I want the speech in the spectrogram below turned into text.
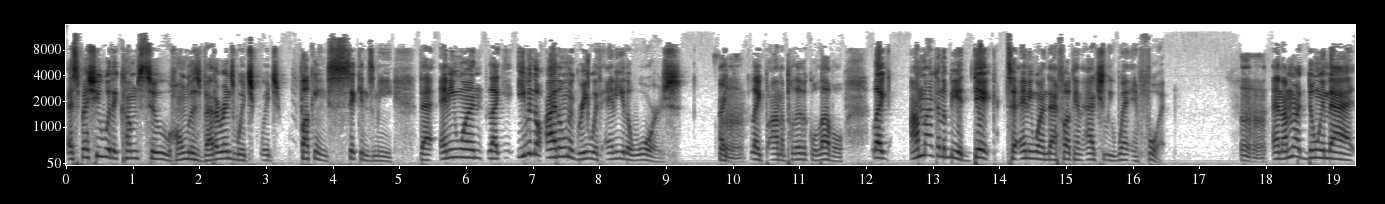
especially when it comes to homeless veterans, which which fucking sickens me that anyone like even though I don't agree with any of the wars, like like on a political level, like I'm not gonna be a dick to anyone that fucking actually went and fought. Mm-hmm. and I'm not doing that,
